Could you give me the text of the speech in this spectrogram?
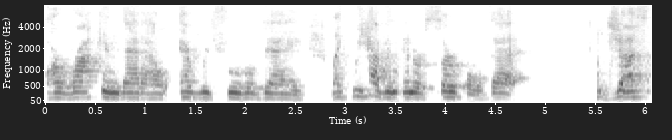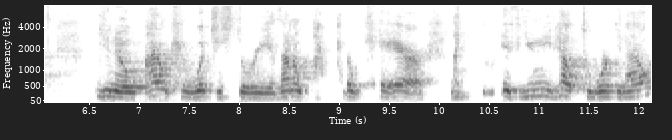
are rocking that out every single day. Like we have an inner circle that just you know i don't care what your story is i don't i don't care like if you need help to work it out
